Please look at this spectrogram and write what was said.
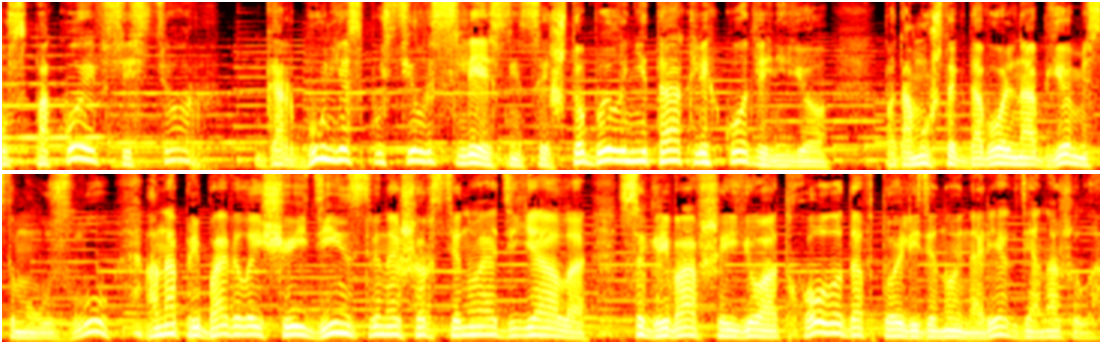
Успокоив сестер, Горбунья спустилась с лестницы, что было не так легко для нее, потому что к довольно объемистому узлу она прибавила еще единственное шерстяное одеяло, согревавшее ее от холода в той ледяной норе, где она жила.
